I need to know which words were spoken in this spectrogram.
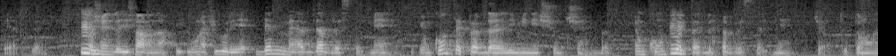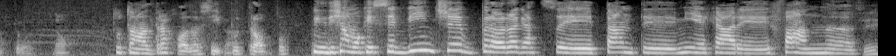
perdere. Mm. Facendo di fare una, una figura de merda a WrestleMania. Perché un conto è perdere l'Elimination Chamber, e un conto è Mm. perdere a WrestleMania. Cioè, tutto un altro, no? Tutta un'altra cosa, sì, Esatto. purtroppo. Quindi diciamo che se vince, però ragazze, tante mie care fan Sì?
